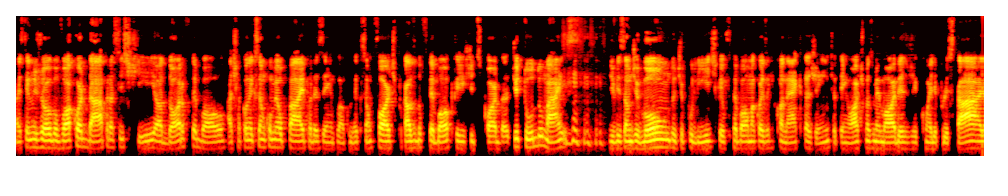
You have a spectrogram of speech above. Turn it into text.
Mas tem um jogo, eu vou acordar para assistir. Eu adoro futebol. Acho que a conexão com meu pai, por exemplo, é uma conexão forte por causa do futebol, porque a gente discorda de tudo mais. de visão de mundo, de política. E o futebol é uma coisa que conecta a gente. Eu tenho ótimas memórias de com ele pro estádio.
